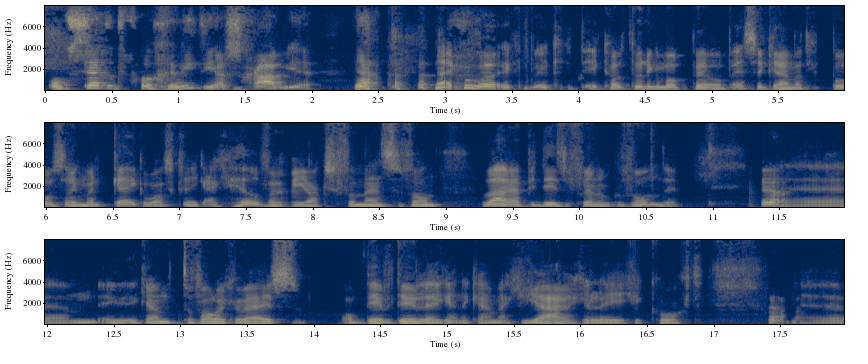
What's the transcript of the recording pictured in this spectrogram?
Ontzettend van genieten. Ja, schaam je. Ja. Nou, ik, ik, ik, ik, toen ik hem op, op Instagram had gepost en ik met het kijken was, kreeg ik echt heel veel reacties van mensen van waar heb je deze film gevonden? Ja. Uh, ik, ik, heb hem toevallig gewijs op DVD liggen en ik heb hem echt jaren geleden gekocht. Ja. Uh, uh,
